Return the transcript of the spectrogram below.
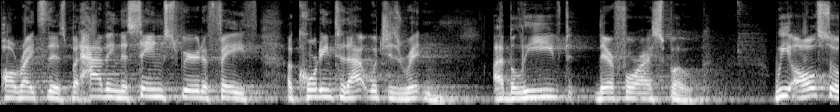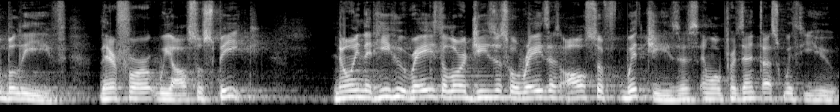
Paul writes this But having the same spirit of faith, according to that which is written, I believed, therefore I spoke. We also believe, therefore we also speak. Knowing that he who raised the Lord Jesus will raise us also with Jesus and will present us with you.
